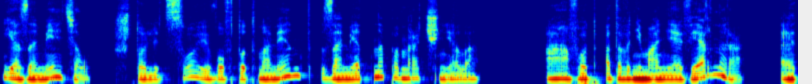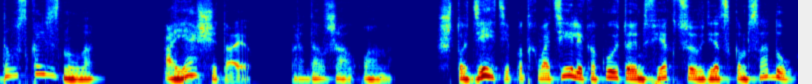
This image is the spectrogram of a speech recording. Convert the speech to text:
я заметил, что лицо его в тот момент заметно помрачнело. А вот от внимания Вернера это ускользнуло. «А я считаю», — продолжал он, — «что дети подхватили какую-то инфекцию в детском саду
